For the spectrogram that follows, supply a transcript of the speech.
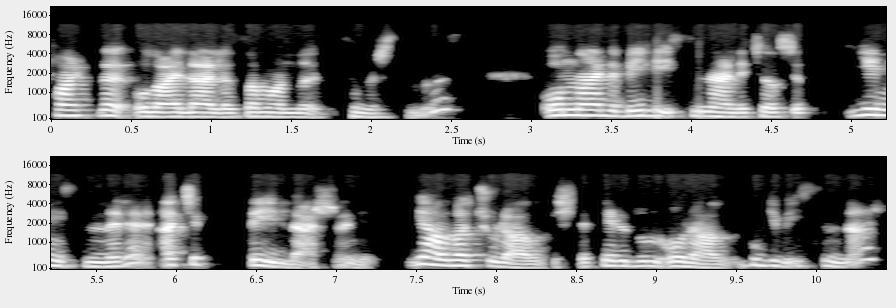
farklı olaylarla zamanla tanırsınız. Onlar da belli isimlerle çalışıp yeni isimlere açık değiller. Hani Yalvaç Ural, işte Feridun Oral bu gibi isimler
